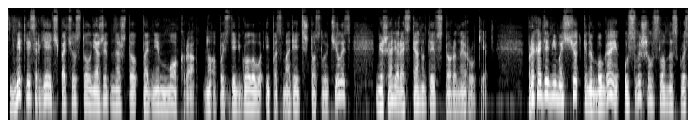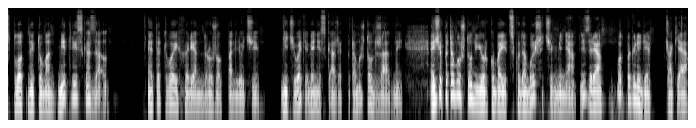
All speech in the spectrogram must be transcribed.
Дмитрий Сергеевич почувствовал неожиданно, что под ним мокро, но опустить голову и посмотреть, что случилось, мешали растянутые в стороны руки. Проходя мимо Щеткина, Бугай услышал, словно сквозь плотный туман Дмитрий, и сказал, «Это твой хрен, дружок подлючий ничего тебе не скажет, потому что он жадный. А еще потому, что он Юрку боится куда больше, чем меня. И зря. Вот погляди, как я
